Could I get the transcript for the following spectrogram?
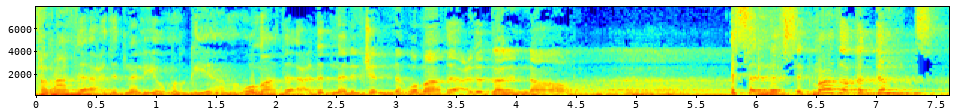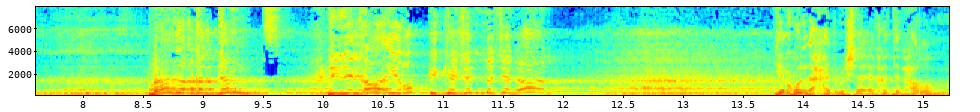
فماذا أعددنا ليوم القيامة؟ وماذا أعددنا للجنة؟ وماذا أعددنا للنار؟ اسأل نفسك ماذا قدمت؟ ماذا قدمت؟ للقاء ربك جل جلاله. يقول أحد مشائخة الحرم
